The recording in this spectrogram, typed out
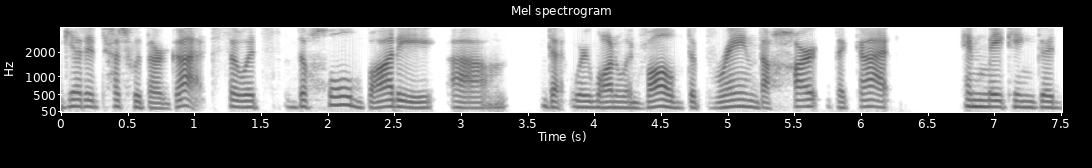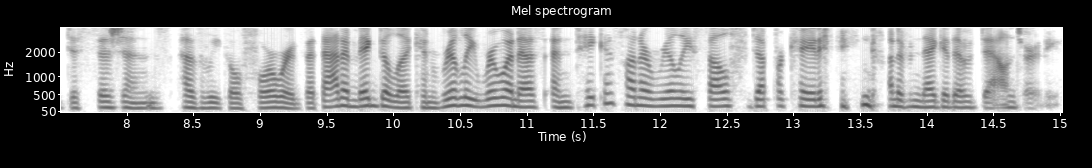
get in touch with our gut. So it's the whole body um, that we want to involve the brain, the heart, the gut and making good decisions as we go forward. But that amygdala can really ruin us and take us on a really self deprecating kind of negative down journey.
